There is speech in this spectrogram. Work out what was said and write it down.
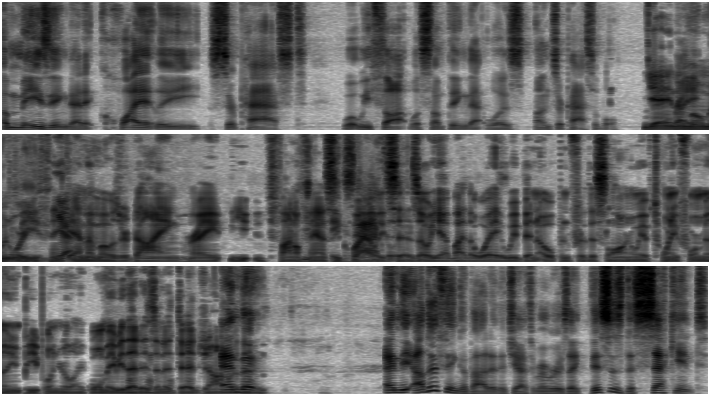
amazing that it quietly surpassed what we thought was something that was unsurpassable. yeah. In Right. a moment where you think Yeah. MMOs are dying, right? You, Final Fantasy quietly says, "Oh yeah, by the way, we've been open for this long and we have 24 million people," and you're like, "Well, maybe that isn't a dead genre." And the- then. And the other thing about it that you have to remember is like this is the second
